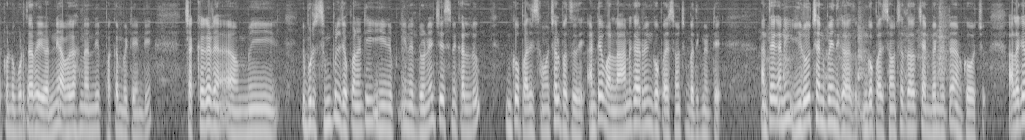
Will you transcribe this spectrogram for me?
ఎక్కడ పుడతారో ఇవన్నీ అవగాహనని పక్కన పెట్టేయండి. చక్కగా మీ ఇప్పుడు సింపుల్ చెప్పాలంటే ఈయన ఈయన డొనేట్ చేసిన కళ్ళు ఇంకో పది సంవత్సరాలు బతుకుతాయి. అంటే వాళ్ళ నాన్నగారు ఇంకో పది సంవత్సరాలు బతికినట్టే. అంతేగాని ఈరోజు చనిపోయింది కాదు ఇంకో పది సంవత్సరాల తర్వాత చనిపోయినట్టే అనుకోవచ్చు. అలాగే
